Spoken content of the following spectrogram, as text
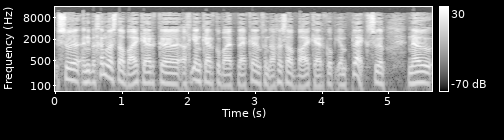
So in die begin was daar baie kerke, ag een kerk op baie plekke en vandag is daar baie kerke op een plek. So nou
